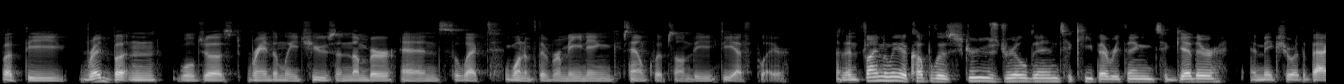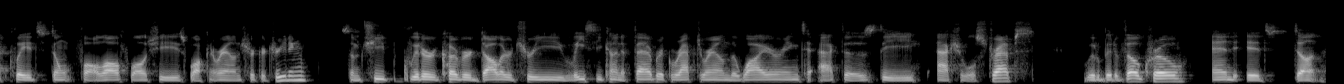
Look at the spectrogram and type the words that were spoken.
but the red button will just randomly choose a number and select one of the remaining sound clips on the DF player. And then finally, a couple of screws drilled in to keep everything together and make sure the back plates don't fall off while she's walking around trick or treating. Some cheap glitter covered Dollar Tree lacy kind of fabric wrapped around the wiring to act as the actual straps, a little bit of Velcro, and it's done.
